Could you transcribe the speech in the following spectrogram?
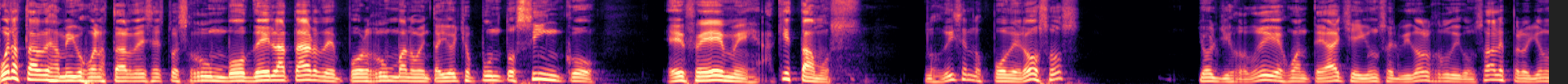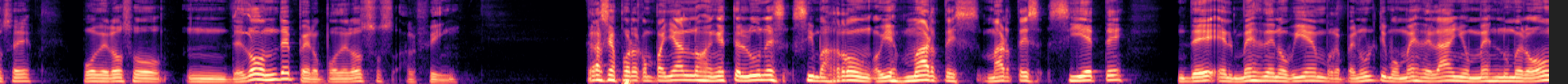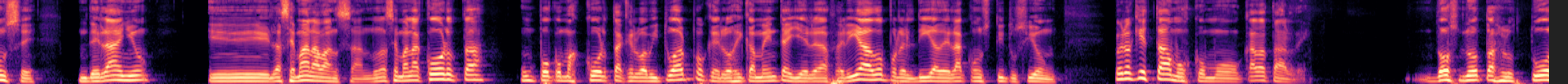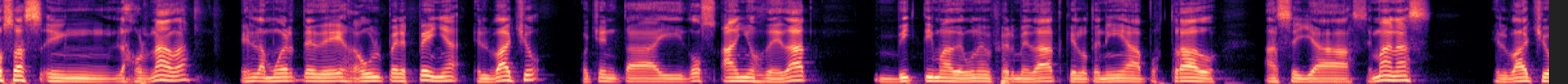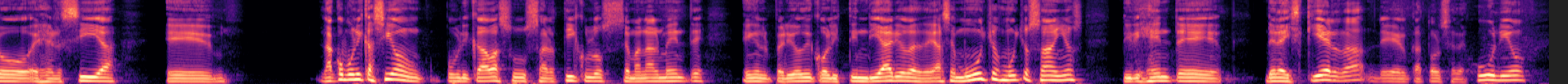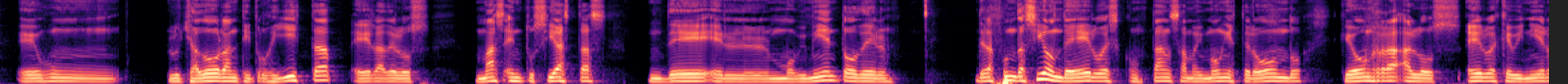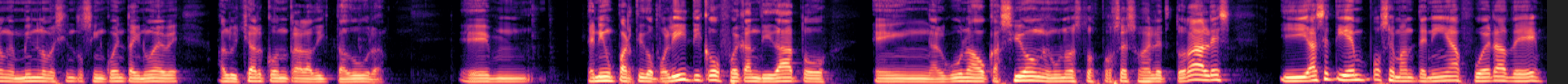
Buenas tardes amigos, buenas tardes. Esto es Rumbo de la tarde por Rumba 98.5 FM. Aquí estamos. Nos dicen los poderosos, Georgie Rodríguez, Juan TH y un servidor, Rudy González, pero yo no sé poderoso mm, de dónde, pero poderosos al fin. Gracias por acompañarnos en este lunes cimarrón. Hoy es martes, martes 7 del mes de noviembre, penúltimo mes del año, mes número 11 del año, y la semana avanzando. Una semana corta, un poco más corta que lo habitual, porque lógicamente ayer era feriado por el Día de la Constitución. Pero aquí estamos como cada tarde. Dos notas luctuosas en la jornada. Es la muerte de Raúl Pérez Peña, el Bacho, 82 años de edad víctima de una enfermedad que lo tenía postrado hace ya semanas. El Bacho ejercía eh, la comunicación, publicaba sus artículos semanalmente en el periódico Listín Diario desde hace muchos, muchos años, dirigente de la izquierda del 14 de junio, es un luchador antitrujillista, era de los más entusiastas del movimiento de la Fundación de Héroes Constanza Maimón y Estero Hondo, que honra a los héroes que vinieron en 1959 a luchar contra la dictadura. Em, tenía un partido político, fue candidato en alguna ocasión en uno de estos procesos electorales y hace tiempo se mantenía fuera de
